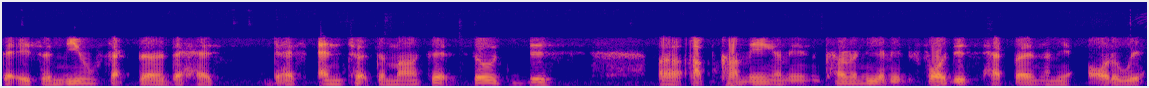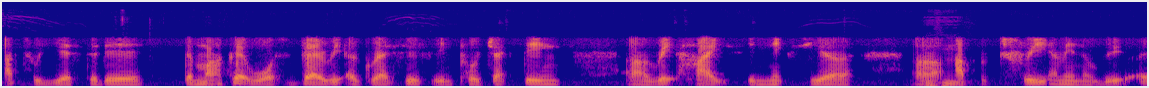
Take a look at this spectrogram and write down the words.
there is a new factor that has that has entered the market. So this uh, upcoming, I mean, currently, I mean, before this happened, I mean, all the way up to yesterday, the market was very aggressive in projecting uh, rate hikes in next year uh, mm-hmm. up to three. I mean, we, uh,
